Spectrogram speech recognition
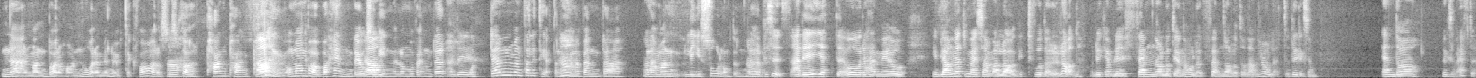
när man bara har några minuter kvar och så, så Ja. bara pang, pang, Ja. pang! Och man bara, vad hände? Och Ja. så vinner de och vänder. Ja, det, Och den mentaliteten, att kunna vända Ja. när man ligger så långt Ja, under. precis. Ja, det är jätte... Och det här med att... Ibland möter man ju samma lag två dagar i rad. Och det kan bli 5-0 åt ena hållet och 5-0 åt andra hållet. Och det är liksom en dag liksom efter.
